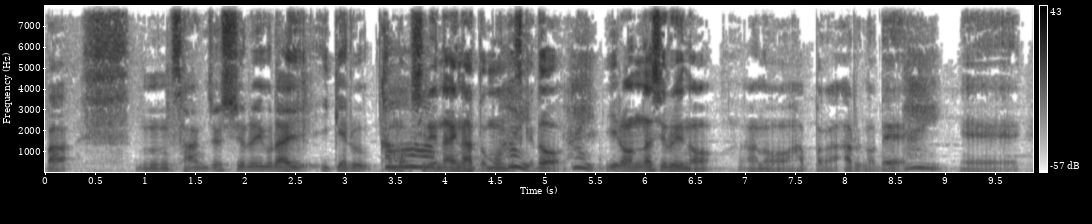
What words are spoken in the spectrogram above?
ぱ、うん、30種類ぐらいいけるかもしれないなと思うんですけど、はい、いろんな種類のあの葉っぱがあるので、はいえー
